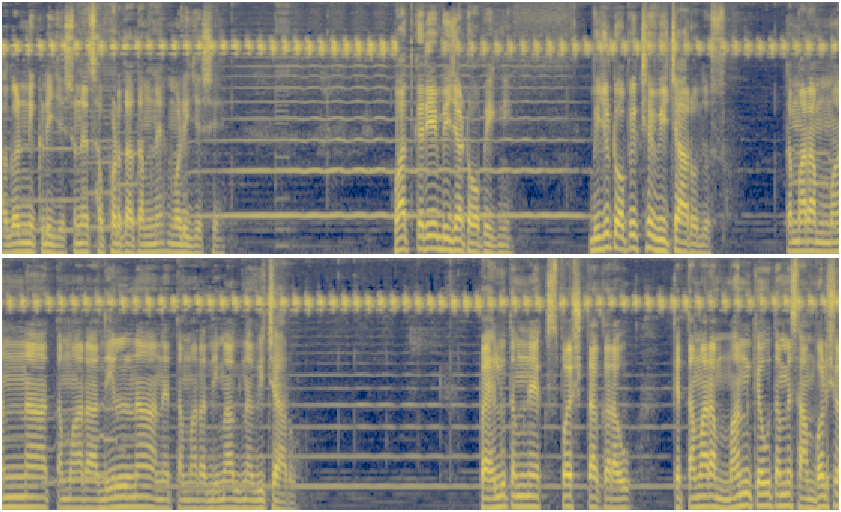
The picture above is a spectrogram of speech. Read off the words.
આગળ નીકળી જશો અને સફળતા તમને મળી જશે. વાત કરીએ બીજા ટોપિકની બીજું ટૉપિક છે વિચારો દોસ્તો. તમારા મનના, તમારા દિલના અને તમારા દિમાગના વિચારો. પહેલું તમને એક સ્પષ્ટતા કરાવું કે તમારા મન કેવું તમે સાંભળશો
